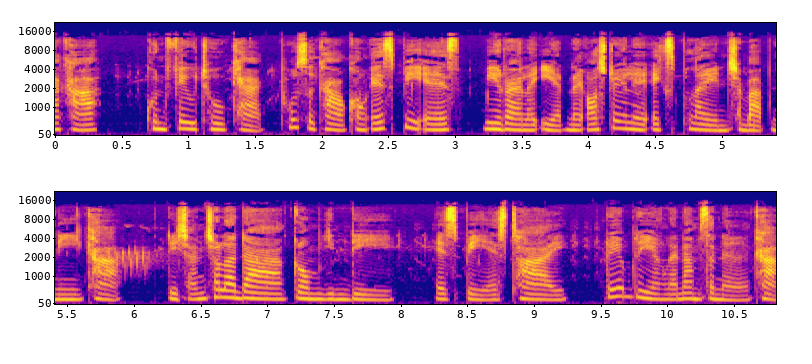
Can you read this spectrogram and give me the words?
นะคะคุณฟิลทูแคกผู้สื่อข่าวของ SBS มีรายละเอียดใน Australia Explain ฉบับนี้ค่ะ ดิฉันชลดา กรมยินดี SBS ไทย เรียบเรียงและนำเสนอค่ะ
